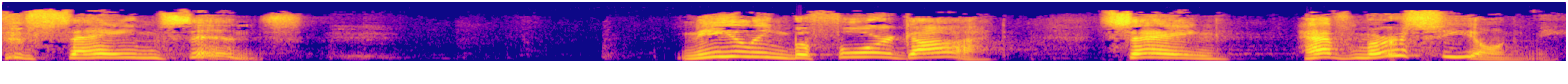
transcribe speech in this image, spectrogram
the same sins. Kneeling before God, saying, Have mercy on me.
